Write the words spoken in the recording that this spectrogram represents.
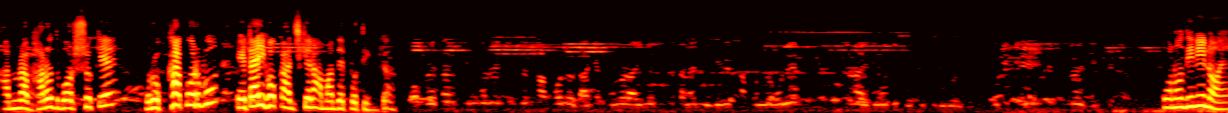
আমরা ভারতবর্ষকে রক্ষা করব। এটাই হোক আজকের আমাদের প্রতিজ্ঞা। তাকে কোনো রাজনৈতিক নিজেদের সাফল্য বলে ঘোষণা ইতিমধ্যে করতে শুরু করেছে। এটা কি কীভাবে দেখতে পারেন? কোনো দিনই নয়।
